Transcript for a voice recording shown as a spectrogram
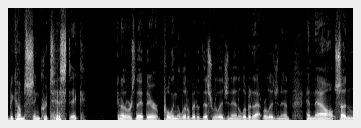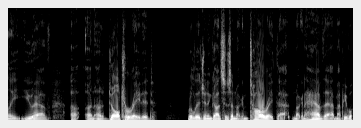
become syncretistic in other words, they, they're pulling a little bit of this religion in, a little bit of that religion in, and now suddenly you have uh, an, an adulterated religion, and God says, I'm not going to tolerate that. I'm not going to have that. My people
